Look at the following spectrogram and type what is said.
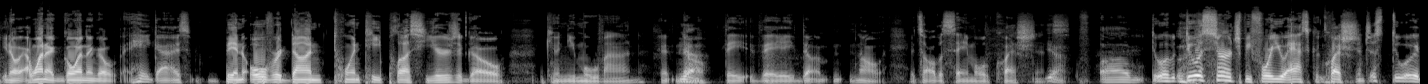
You know, I want to go in and go, "Hey guys, been overdone 20 plus years ago. Can you move on?" Uh, No, Yeah. they they don't. No, it's all the same old questions. yeah, um, Do a, do a search before you ask a question. Just do a,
